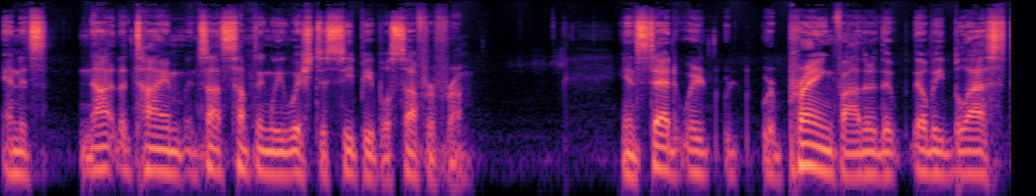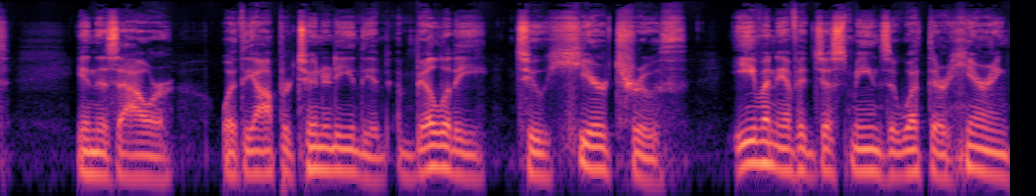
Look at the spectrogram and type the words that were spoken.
And it's not a time, it's not something we wish to see people suffer from. Instead, we're, we're praying, Father, that they'll be blessed in this hour with the opportunity, the ability to hear truth even if it just means that what they're hearing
